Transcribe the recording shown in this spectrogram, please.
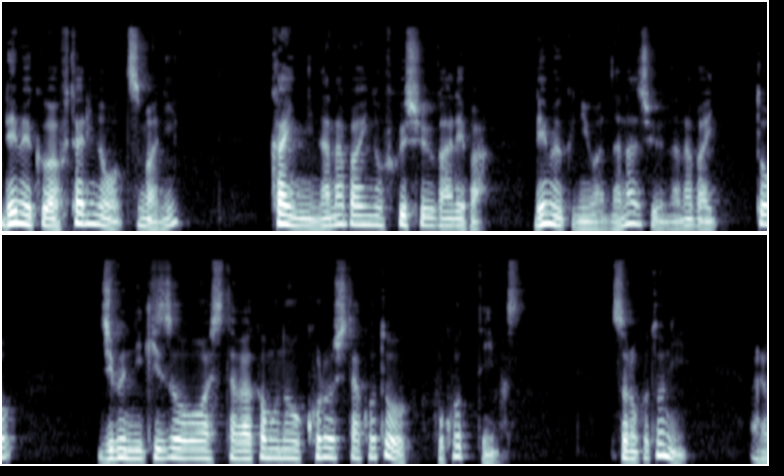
レメクは二人の妻にカインに7倍の復讐があればレメクには77倍と自分に傷を負わせた若者を殺したことを誇っています。そのことに現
